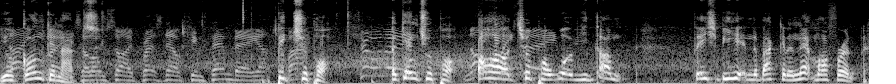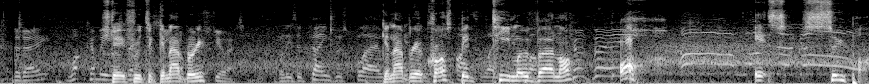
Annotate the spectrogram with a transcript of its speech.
You're gone, Gnabs. Big chipper. Again, chipper. Oh, chipper, what have you done? They should be hitting the back of the net, my friend. Straight through to Gnabry. Gnabry across, big Timo Werner. Oh, oh, it's super.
